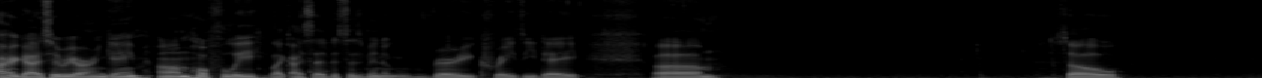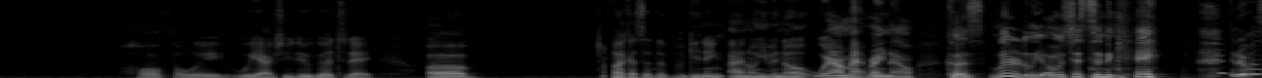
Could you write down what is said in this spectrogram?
Alright guys, here we are in game. Um, hopefully, like I said, this has been a very crazy day. Um, so, hopefully, we actually do good today. Uh, like I said at the beginning, I don't even know where I'm at right now. Because literally, I was just in the game and it was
